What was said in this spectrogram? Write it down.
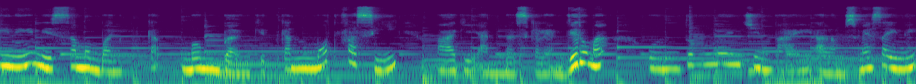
ini bisa membangkit, membangkitkan motivasi bagi Anda sekalian di rumah untuk mencintai alam semesta ini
